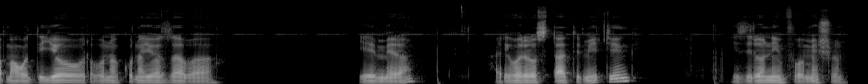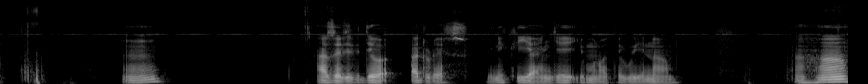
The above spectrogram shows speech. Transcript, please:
amawodiyo urabona ko na yo azaba yemera. Hariho rero start meeting izi rero ni information? Mm. haza video address. Iyi ni key yanjye y'umuntu wateguye inama. Aha.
